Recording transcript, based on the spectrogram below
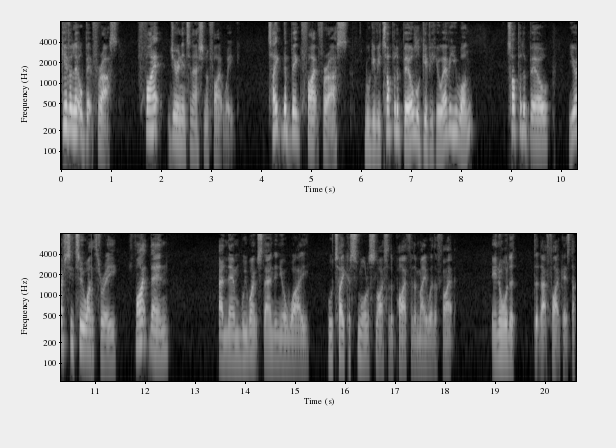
give a little bit for us. Fight during International Fight Week. Take the big fight for us. We'll give you top of the bill. We'll give you whoever you want. Top of the bill, UFC 213. Fight then, and then we won't stand in your way. We'll take a smaller slice of the pie for the Mayweather fight in order that that fight gets done.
